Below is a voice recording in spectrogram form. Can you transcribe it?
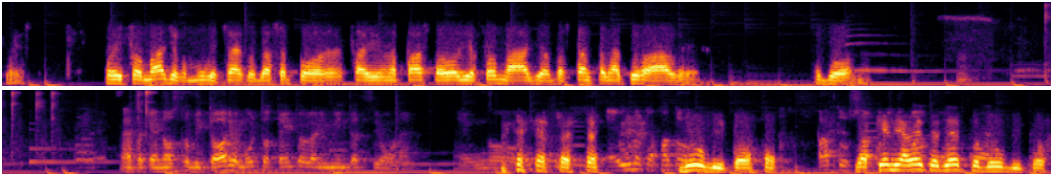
questo. Poi il formaggio comunque certo dà sapore, fai una pasta olio e formaggio abbastanza naturale e buono. Eh, perché il nostro Vittorio è molto attento all'alimentazione, è uno, è uno che ha fatto... Dubito ma che mi avete detto eh. dubito.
